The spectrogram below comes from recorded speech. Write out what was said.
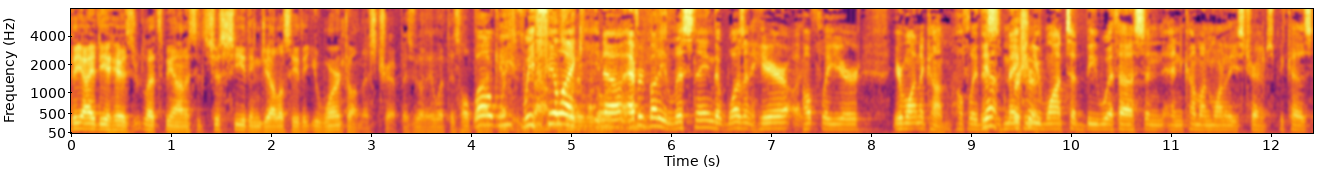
The idea here is, let's be honest, it's just seething jealousy that you weren't on this trip. Is really what this whole Well, we, is we feel like you know everybody listening that wasn't here. Hopefully, you're you're wanting to come. Hopefully, this Yeah, is making sure. you want to be with us and, and come on one of these trips because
